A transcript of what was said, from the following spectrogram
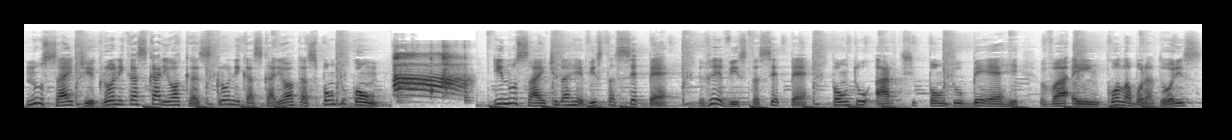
No site Crônicas Cariocas, crônicascariocas.com. E no site da revista CPE, revistacpe.arte.br. Vá em Colaboradores,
